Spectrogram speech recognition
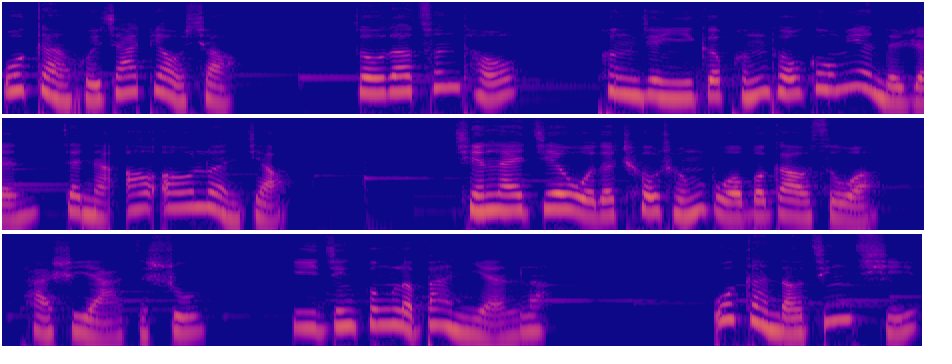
我赶回家吊孝，走到村头，碰见一个蓬头垢面的人在那嗷嗷乱叫。前来接我的臭虫伯伯告诉我，他是哑子叔，已经疯了半年了。我感到惊奇，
